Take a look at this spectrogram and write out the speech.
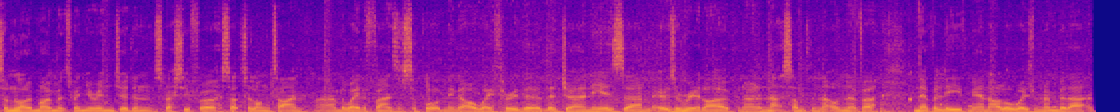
some low moments when you're injured, and especially for such a long time. Um, the way the fans have supported me the whole way through the, the journey is um, it was a real eye opener, and that's something that will never never leave me, and I'll always remember that.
